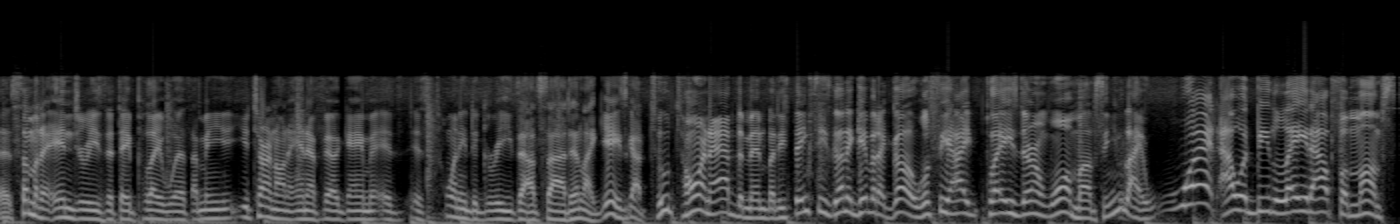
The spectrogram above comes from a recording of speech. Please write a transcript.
uh, some of the injuries that they play with. I mean, you, you turn on an NFL game, it's, it's 20 degrees outside. They're like, yeah, he's got two torn abdomen, but he thinks he's going to give it a go. We'll see how he plays during warm-ups. And you're like, what? I would be laid out for months.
